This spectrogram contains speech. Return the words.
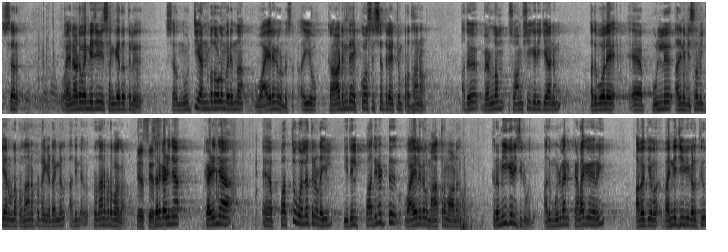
സർ വയനാട് വന്യജീവി സങ്കേതത്തിൽ സർ നൂറ്റി അൻപതോളം വരുന്ന വയലുകളുണ്ട് സർ. അത് ഈ കാടിന്റെ എക്കോസിസ്റ്റത്തിൽ ഏറ്റവും പ്രധാനമാണ്. അത് വെള്ളം സ്വാംശീകരിക്കാനും അതുപോലെ പുല്ല് അതിന് വിശ്രമിക്കാനുള്ള പ്രധാനപ്പെട്ട ഇടങ്ങൾ അതിന് പ്രധാനപ്പെട്ട ഭാഗമാണ്. സർ കഴിഞ്ഞ കഴിഞ്ഞ പത്ത് കൊല്ലത്തിനിടയിൽ ഇതിൽ പതിനെട്ട് വയലുകൾ മാത്രമാണ് ക്രമീകരിച്ചിട്ടുള്ളത്. അത് മുഴുവൻ കളകേറി അവയ്ക്ക് വന്യജീവികൾക്ക്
